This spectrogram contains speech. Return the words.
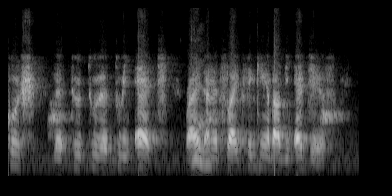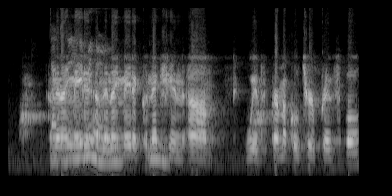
push the to to the to the edge, right? Yeah. And it's like thinking about the edges. And then I made it, and then I made a connection um, with permaculture principles.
